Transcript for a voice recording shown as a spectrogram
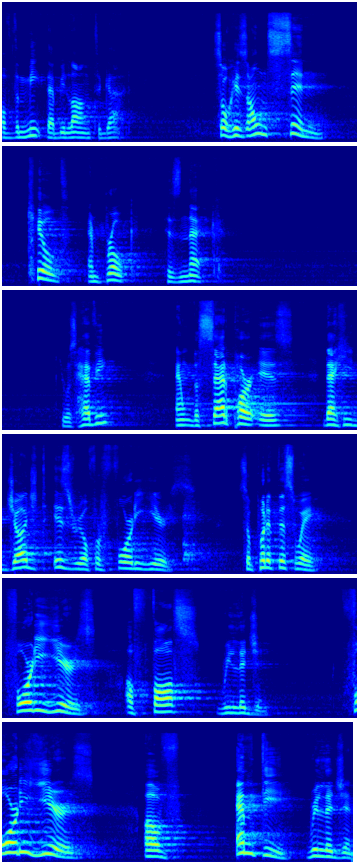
of the meat that belonged to God. So his own sin killed and broke his neck. He was heavy, and the sad part is that he judged Israel for 40 years. So put it this way 40 years of false religion, 40 years of empty religion,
